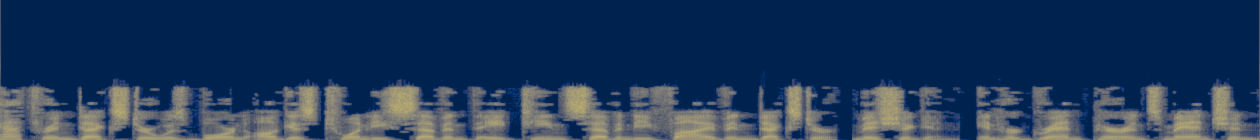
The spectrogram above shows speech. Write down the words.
Katharine Dexter was born August 27, 1875 in Dexter, Michigan, in her grandparents' mansion,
